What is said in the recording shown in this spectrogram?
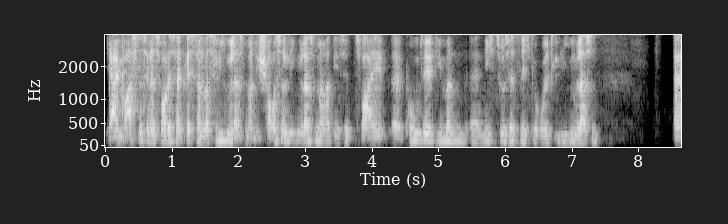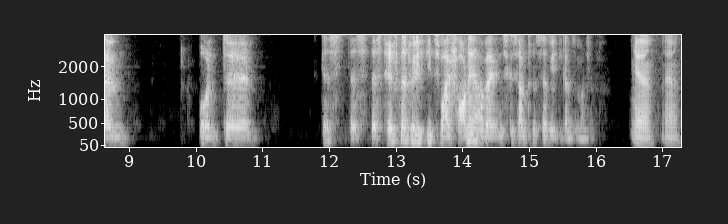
ja im wahrsten Sinne des Wortes halt gestern was liegen lassen. Man hat die Chancen liegen lassen, man hat diese zwei äh, Punkte, die man äh, nicht zusätzlich geholt, liegen lassen. Ähm, und äh, das, das, das trifft natürlich die zwei vorne, aber insgesamt trifft es natürlich die ganze Mannschaft. Ja, ja.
